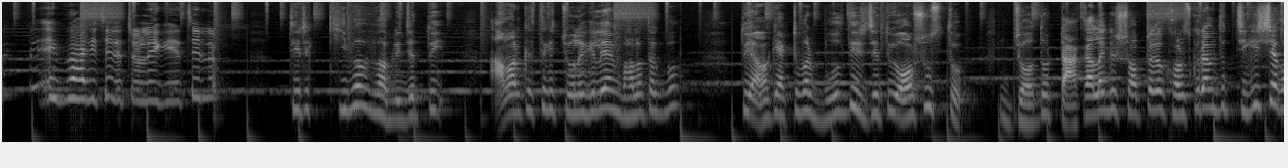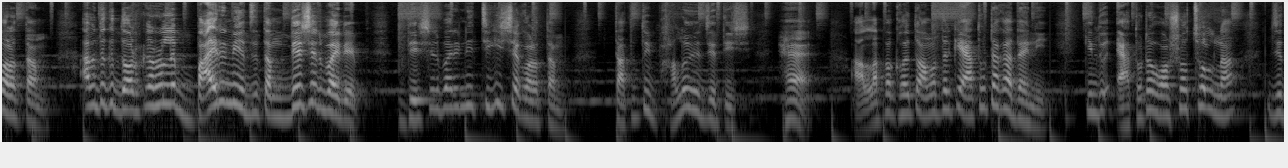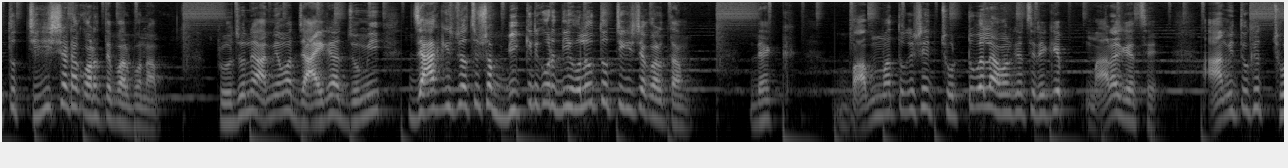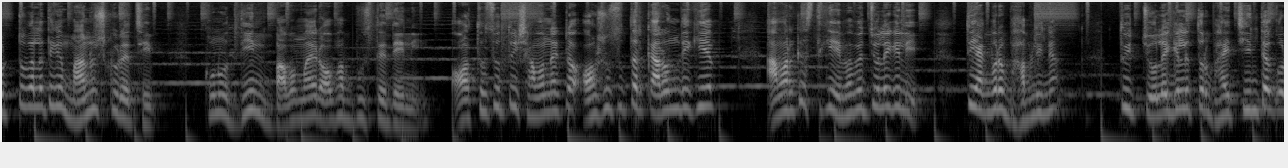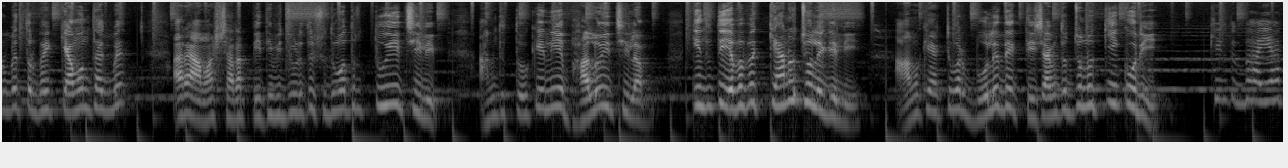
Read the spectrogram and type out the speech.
এই বাড়ি ছেড়ে চলে গিয়েছিলাম তুই এটা কীভাবে ভাবলি যে তুই আমার কাছ থেকে চলে গেলে আমি ভালো থাকব? তুই আমাকে একটাবার বলতিস যে তুই অসুস্থ। যত টাকা লাগে সব টাকা খরচ করে আমি তো চিকিৎসা করাতাম। আমি তোকে দরকার হলে বাইরে নিয়ে যেতাম, দেশের বাইরে। দেশের বাইরে নিয়ে চিকিৎসা করাতাম। তাতে তুই ভালো হয়ে যেতিস। হ্যাঁ আল্লাপাক হয়তো আমাদেরকে এত টাকা দেয়নি। কিন্তু এতটা অসচ্ছল না যে তোর চিকিৎসাটা করাতে পারব না। প্রয়োজনে আমি আমার জায়গা, জমি, যা কিছু আছে সব বিক্রি করে দিয়ে হলেও তোর চিকিৎসা করাতাম। দেখ, বাবা মা তোকে সেই ছোট্টবেলা আমার কাছে রেখে মারা গেছে। আমি তোকে ছোট্টবেলা থেকে মানুষ করেছি। কোনো দিন বাবা মায়ের অভাব বুঝতে দেয়নি অথচ তুই সামান্য একটা অসুস্থতার কারণ দেখিয়ে আমার কাছ থেকে এভাবে চলে গেলি। তুই একবারও ভাবলি না? তুই চলে গেলে তোর ভাই চিন্তা করবে, তোর ভাই কেমন থাকবে? আরে আমার সারা পৃথিবী জুড়ে তো শুধুমাত্র তুই ছিলি। আমি তো তোকে নিয়ে ভালোই ছিলাম। কিন্তু তুই এভাবে কেন চলে গেলি? আমাকে একটাবার বলে দেখতিস, আমি তোর জন্য কি করি? কিন্তু ভাইয়া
